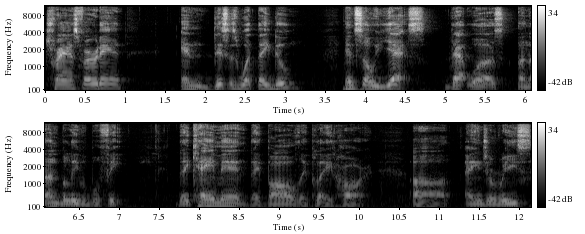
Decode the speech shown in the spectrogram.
transferred in, and this is what they do. And so, yes, that was an unbelievable feat. They came in, they balled, they played hard. Uh, Angel Reese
